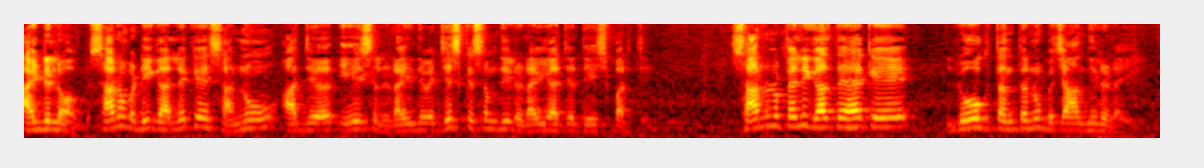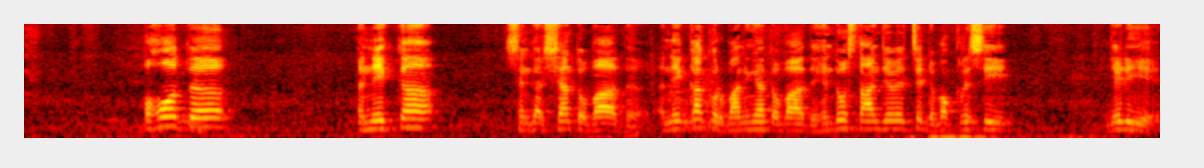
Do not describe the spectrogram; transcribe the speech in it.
ਆਈਡੀਅਲੋਗ ਸਾਰੋਂ ਵੱਡੀ ਗੱਲ ਹੈ ਕਿ ਸਾਨੂੰ ਅੱਜ ਇਸ ਲੜਾਈ ਦੇ ਵਿੱਚ, ਜਿਸ ਕਿਸਮ ਦੀ ਲੜਾਈ ਅੱਜ ਦੇਸ਼ ਭਰ 'ਚ, ਸਾਰਿਆਂ ਨੂੰ ਪਹਿਲੀ ਗੱਲ ਤਾਂ ਹੈ ਕਿ ਲੋਕਤੰਤਰ ਨੂੰ ਬਚਾਉਣ ਦੀ ਲੜਾਈ। ਬਹੁਤ ਅਨੇਕਾਂ ਸੰਘਰਸ਼ਾਂ ਤੋਂ ਬਾਅਦ, ਅਨੇਕਾਂ ਕੁਰਬਾਨੀਆਂ ਤੋਂ ਬਾਅਦ, ਹਿੰਦੁਸਤਾਨ ਦੇ ਵਿੱਚ ਡੈਮੋਕ੍ਰੇਸੀ ਜਿਹੜੀ ਹੈ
